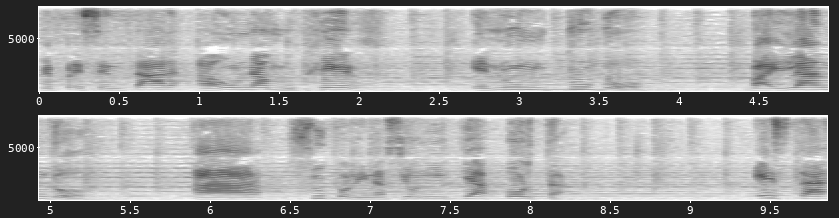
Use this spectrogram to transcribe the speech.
representar a una mujer en un tubo bailando a su coordinación y qué aporta? Esta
